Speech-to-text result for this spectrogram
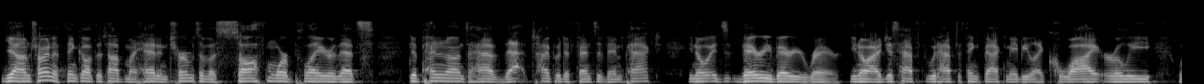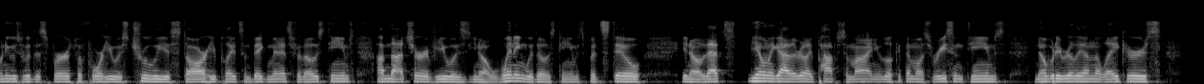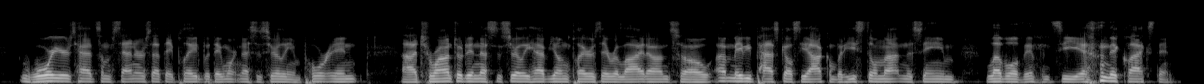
Yeah, I'm trying to think off the top of my head in terms of a sophomore player that's dependent on to have that type of defensive impact. You know, it's very, very rare. You know, I just have would have to think back maybe like Kawhi early when he was with the Spurs before he was truly a star. He played some big minutes for those teams. I'm not sure if he was, you know, winning with those teams, but still, you know, that's the only guy that really pops to mind. You look at the most recent teams, nobody really on the Lakers. Warriors had some centers that they played, but they weren't necessarily important. Uh, Toronto didn't necessarily have young players they relied on, so uh, maybe Pascal Siakam, but he's still not in the same level of infancy as Nick Claxton.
